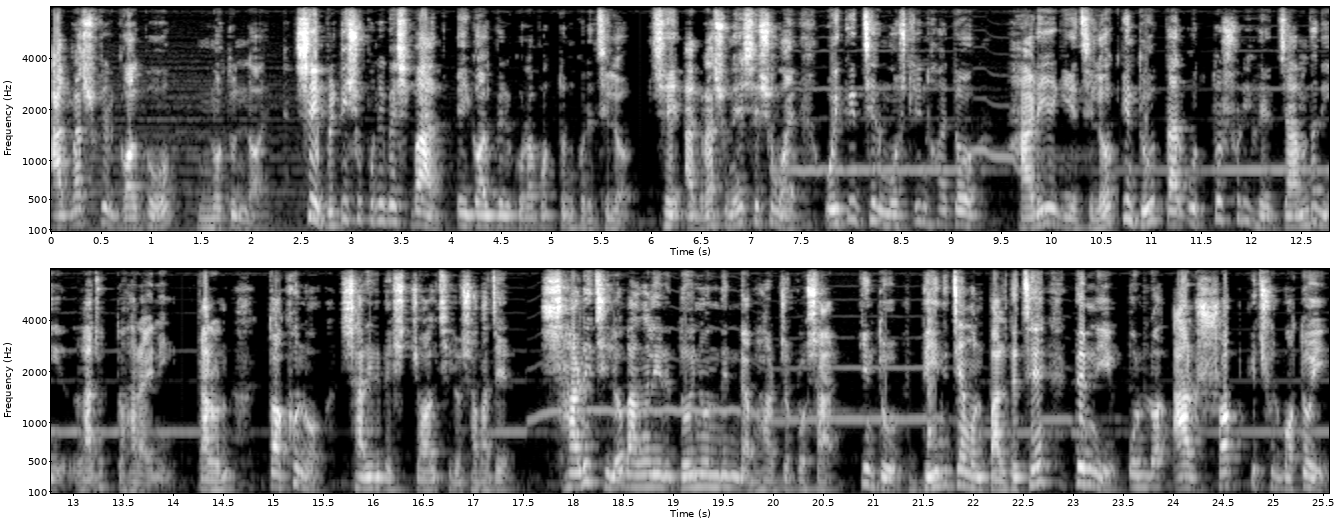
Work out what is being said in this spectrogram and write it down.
আগ্রাসনের গল্প নতুন নয়। সে ব্রিটিশ উপনিবেশবাদ এই গল্পের গোড়াপত্তন করেছিল। সেই আগ্রাসনে সে সময় ঐতিহ্যের মসলিন হয়তো হারিয়ে গিয়েছিল, কিন্তু তার উত্তরসূরি হয়ে জামদানি রাজত্ব হারায়নি। কারণ তখনও শাড়ির বেশ চল ছিল সমাজে। শাড়ি ছিল বাঙালির দৈনন্দিন ব্যবহার্য পোশাক। কিন্তু দিন যেমন পাল্টেছে, তেমনি অন্য আর সব কিছুর মতোই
